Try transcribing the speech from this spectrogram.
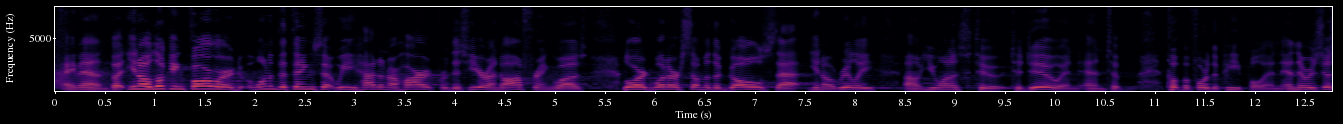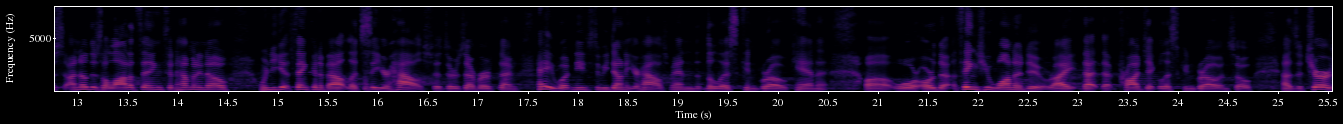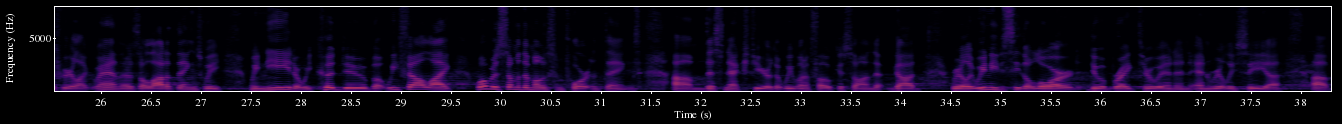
Amen. But you know, looking forward, one of the things that we had in our heart for this year end offering was, Lord, what are some of the goals that you know really uh, you want us to to do and and to put before the people? And and there was just I know there's a lot of things, and how many know when you get thinking about let's see your house, if there's ever a thing, hey, what needs to be done at your house? Man, the, the list can grow, can it? Uh, or or the things you want to do, right? That that project list can grow. And so as a church, we were like, man, there's a lot of things we we need or we could do, but we felt like what was some of the most important things um, this next year that we want to focus on that God really, we need to see the Lord do a breakthrough in and, and really see a, a,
